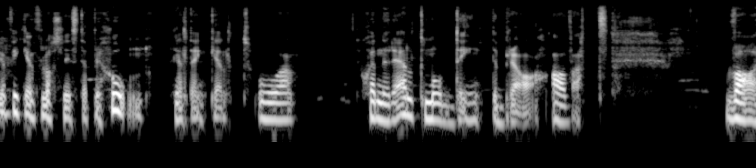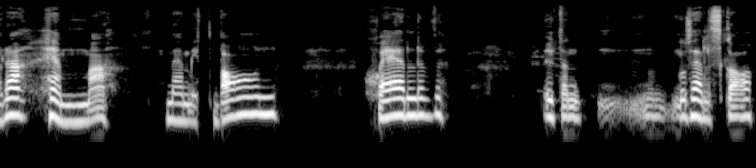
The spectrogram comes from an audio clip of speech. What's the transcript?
jag fick en förlossningsdepression helt enkelt. Och generellt mådde inte bra av att vara hemma med mitt barn, själv, utan något sällskap.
